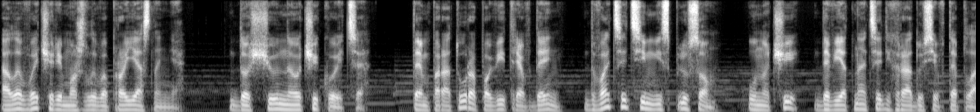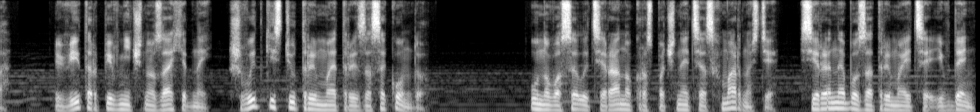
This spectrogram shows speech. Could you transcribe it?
але ввечері можливе прояснення. Дощу не очікується. Температура повітря в день 27 із плюсом, уночі 19 градусів тепла. Вітер північно-західний, швидкістю 3 метри за секунду. У новоселиці ранок розпочнеться з хмарності, сіре небо затримається і вдень,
